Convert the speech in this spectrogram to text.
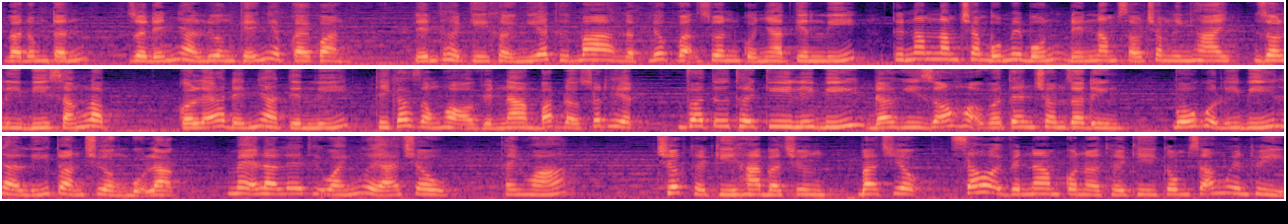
và Đông Tấn, rồi đến nhà Lương kế nghiệp cai quản. Đến thời kỳ khởi nghĩa thứ ba lập nước Vạn Xuân của nhà Tiền Lý từ năm 544 đến năm 602 do Lý Bí sáng lập. Có lẽ đến nhà Tiền Lý thì các dòng họ ở Việt Nam bắt đầu xuất hiện và từ thời kỳ Lý Bí đã ghi rõ họ và tên trong gia đình. Bố của Lý Bí là Lý Toàn trưởng Bộ Lạc, mẹ là Lê Thị Oánh người Ái Châu, Thanh Hóa. Trước thời kỳ Hai Bà Trưng, Bà Triệu, xã hội Việt Nam còn ở thời kỳ công xã Nguyên Thủy.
